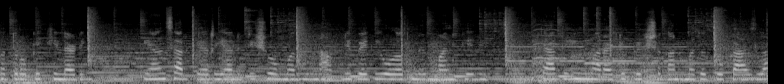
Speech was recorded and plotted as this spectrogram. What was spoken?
खतरो के खिलाडी यांसारख्या रियालिटी शोमधून आपली वेगळी ओळख निर्माण केली. त्यातही मराठी प्रेक्षकांमध्ये तो गाजला.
